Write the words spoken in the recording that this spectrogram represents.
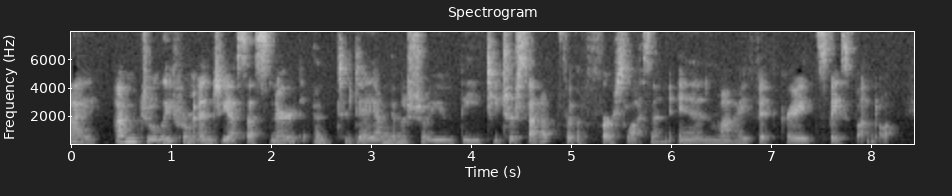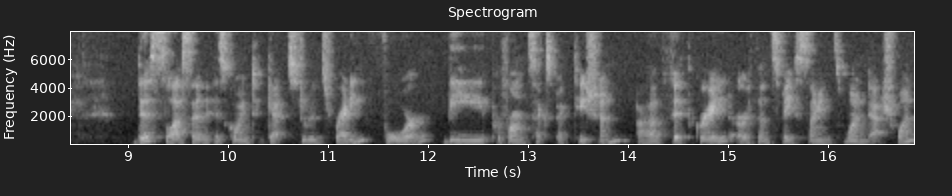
Hi, I'm Julie from NGSS Nerd, and today I'm going to show you the teacher setup for the first lesson in my fifth grade space bundle. This lesson is going to get students ready for the performance expectation of fifth grade Earth and Space Science 1-1,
